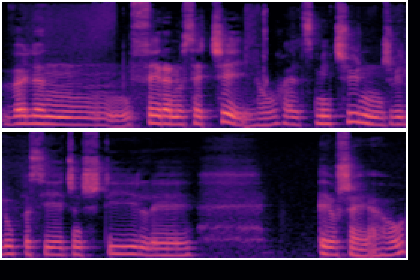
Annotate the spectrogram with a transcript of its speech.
wollen fare no sece, no? Els minciun sviluppa si egen stil e, e oscea, oh?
